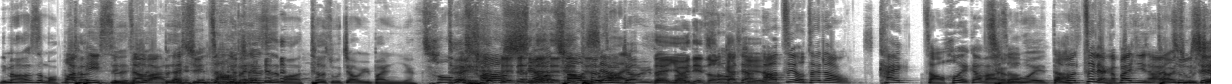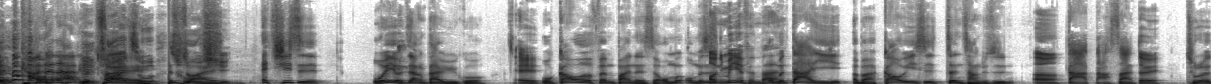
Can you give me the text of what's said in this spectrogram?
你们好像是什么 One Piece，你知道吧？在寻找，你们像是什么特殊教育班一样，超超像，超像教育班，有一点这种感觉。然后只有在那种开早会干嘛的时候，晨会，我们这两个班级才会出现，卡在那里，很拽，出出巡。哎，其实我也有这样待遇过。哎，我高二分班的时候，我们我们是哦，你们也分班？我们大一啊，不，高一是正常，就是嗯，打打散，对。除了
